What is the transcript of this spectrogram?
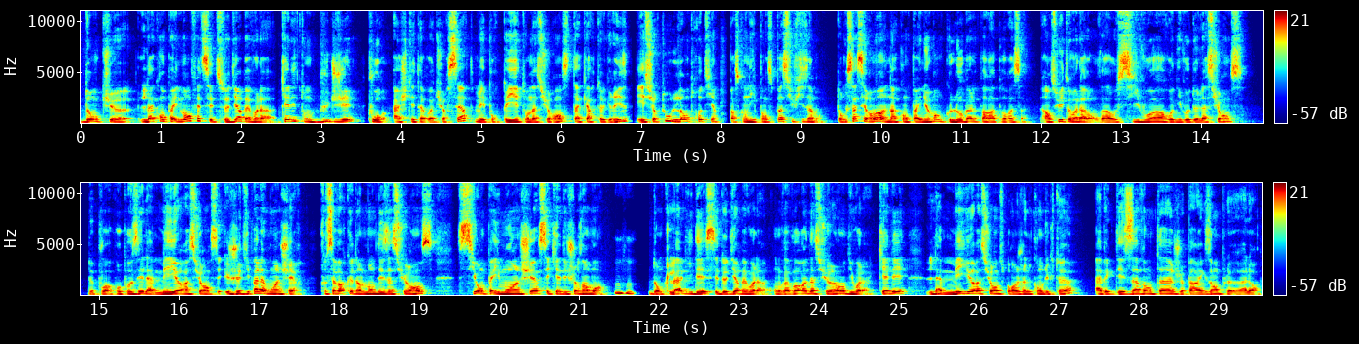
Donc euh, l'accompagnement, en fait, c'est de se dire, ben voilà, quel est ton budget pour acheter ta voiture, certes, mais pour payer ton assurance, ta carte grise, et surtout l'entretien, parce qu'on n'y pense pas suffisamment. Donc ça, c'est vraiment un accompagnement global par rapport à ça. Ensuite, voilà, on va aussi voir au niveau de l'assurance, de pouvoir proposer la meilleure assurance. Et je dis pas la moins chère. faut savoir que dans le monde des assurances, si on paye moins cher, c'est qu'il y a des choses en moins. Mhm. Donc là, l'idée, c'est de dire, ben voilà, on va voir un assureur, on dit, voilà, quelle est la meilleure assurance pour un jeune conducteur avec des avantages, par exemple, alors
